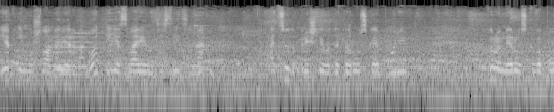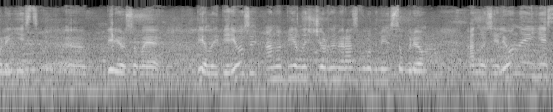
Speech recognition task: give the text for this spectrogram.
Я к нему шла, наверное, год, и я сварила действительно Отсюда пришли вот это русское поле. Кроме русского поля есть э, березовое, белые березы. Оно белое с черными разводами, с углем. Оно зеленое есть,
